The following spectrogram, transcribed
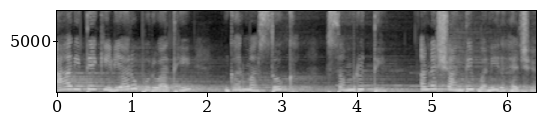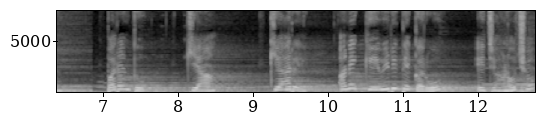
આ રીતે કીડિયારું પૂરવાથી ઘરમાં સુખ, સમૃદ્ધિ અને શાંતિ બની રહે છે. પરંતુ ક્યાં, ક્યારે અને કેવી રીતે કરવું એ જાણો છો?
